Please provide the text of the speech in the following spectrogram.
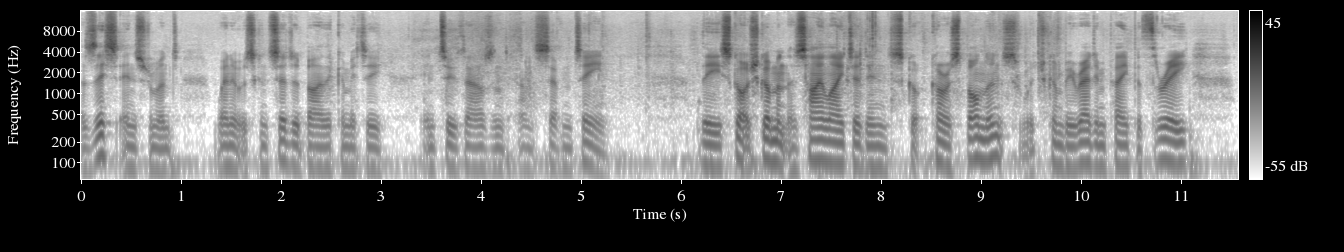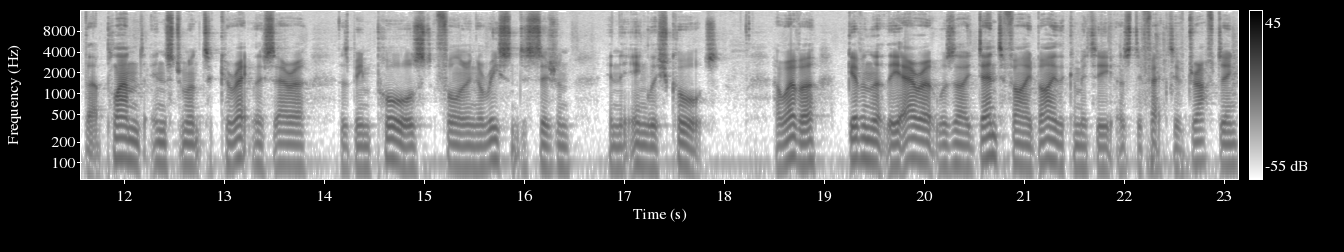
as this instrument when it was considered by the committee in 2017. The Scottish Government has highlighted in correspondence, which can be read in paper 3, that a planned instrument to correct this error has been paused following a recent decision in the English courts. However, given that the error was identified by the committee as defective drafting,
